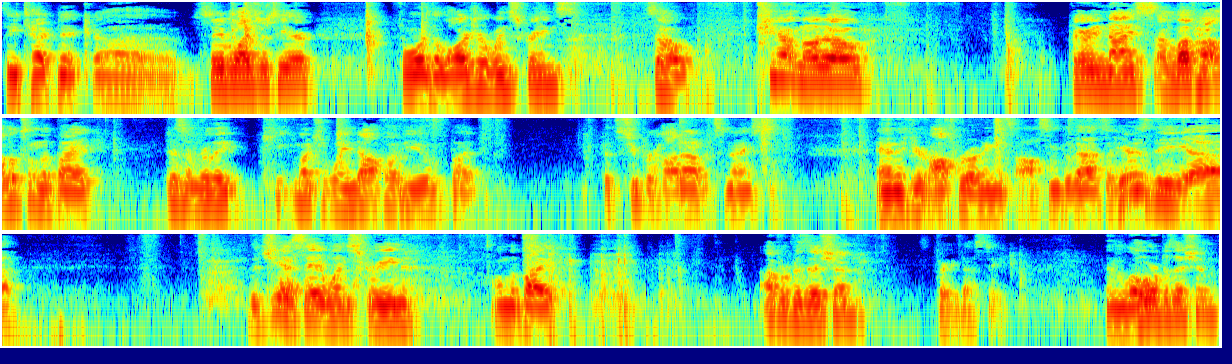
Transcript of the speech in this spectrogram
Z-Technik uh, stabilizers here for the larger windscreens. So, Machine Moto, very nice. I love how it looks on the bike. Doesn't really keep much wind off of you, but if it's super hot out, it's nice. And if you're off-roading, it's awesome for that. So here's the uh, the GSA windscreen on the bike. Upper position, very dusty. In lower position,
